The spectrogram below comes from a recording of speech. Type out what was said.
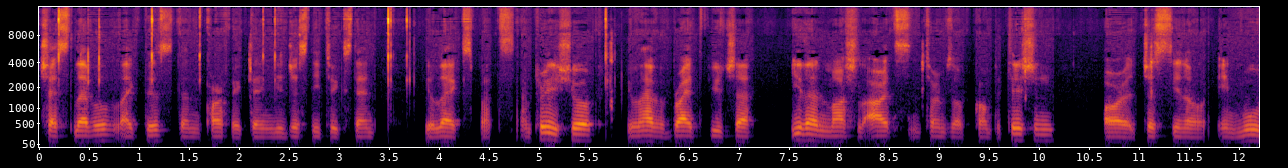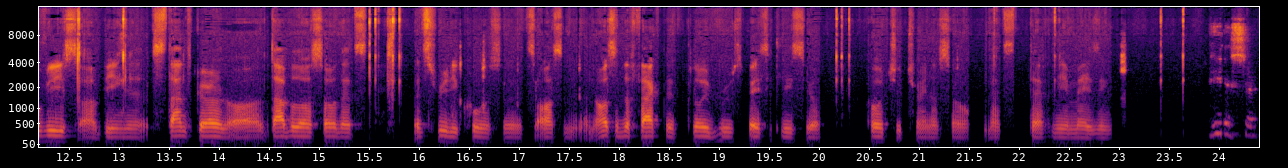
chest level like this, then perfect. Then you just need to extend your legs. But I'm pretty sure you'll have a bright future, either in martial arts in terms of competition, or just you know in movies, or being a stunt girl or double or so. That's that's really cool. So it's awesome, and also the fact that Chloe Bruce basically is your coach, your trainer. So that's definitely amazing. Yes, sir.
